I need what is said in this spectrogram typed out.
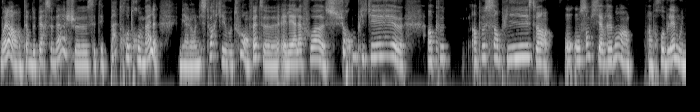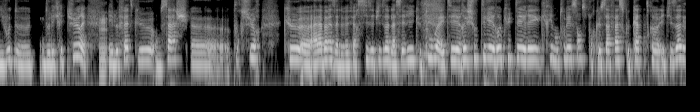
voilà, en termes de personnage, euh, c'était pas trop trop mal. Mais alors l'histoire qui est autour, en fait, euh, elle est à la fois euh, surcompliquée, euh, un peu un peu simpliste. Enfin, on, on sent qu'il y a vraiment un, un problème au niveau de, de l'écriture et, Mm. et le fait qu'on sache euh, pour sûr que euh, à la base elle devait faire six épisodes la série, que tout a été reshooté, recuté, réécrit dans tous les sens pour que ça fasse que quatre euh, épisodes.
